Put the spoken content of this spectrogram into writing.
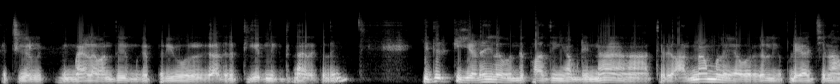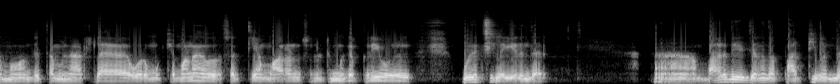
கட்சிகளுக்கு மேலே வந்து மிகப்பெரிய ஒரு அதிருப்தி இருந்துக்கிட்டு தான் இருக்குது. இதற்கு இடையில வந்து பார்த்தீங்க அப்படின்னா திரு அண்ணாமலை அவர்கள் எப்படியாச்சும் நாம் வந்து தமிழ்நாட்டில் ஒரு முக்கியமான ஒரு சக்தியாக மாறன்னு சொல்லிட்டு மிகப்பெரிய ஒரு முயற்சியில் இருந்தார். பாரதிய ஜனதா பார்ட்டி வந்து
